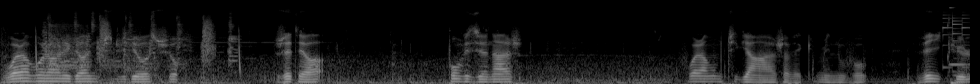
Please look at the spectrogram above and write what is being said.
Voilà, voilà les gars, une petite vidéo sur GTA. Bon visionnage. Voilà mon petit garage avec mes nouveaux véhicules.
